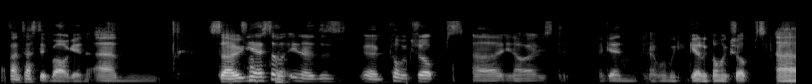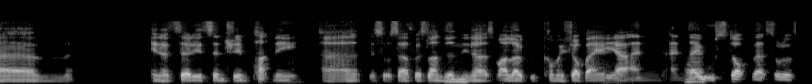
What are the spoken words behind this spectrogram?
a fantastic bargain. Um, so yeah, so you know, there's uh, comic shops. Uh, you know, I used to again, you know, when we could go to comic shops. Um, you know, 30th Century in Putney, uh, sort of southwest London. Mm. You know, it's my local comic shop. And, yeah, and and they will stock that sort of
